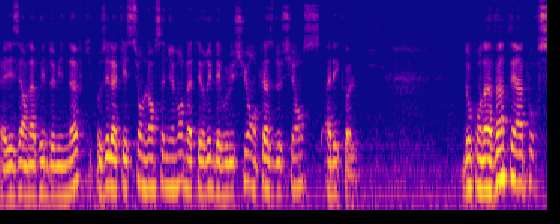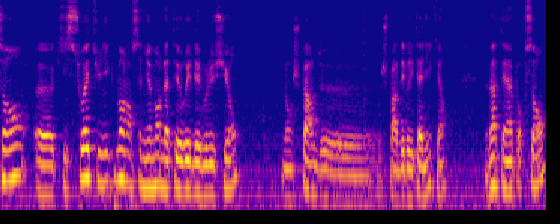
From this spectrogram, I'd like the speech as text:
réalisée en avril 2009, qui posait la question de l'enseignement de la théorie de l'évolution en classe de sciences à l'école. Donc on a 21% euh, qui souhaitent uniquement l'enseignement de la théorie de l'évolution. Donc je parle, de, je parle des Britanniques. Hein. 21%.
